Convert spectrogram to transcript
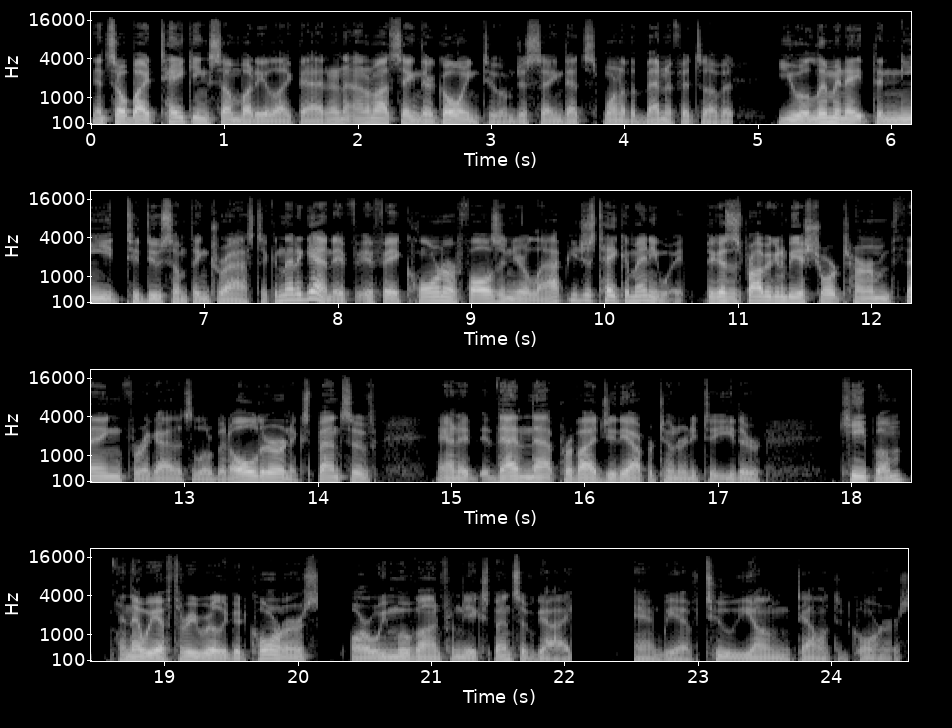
And so by taking somebody like that, and I'm not saying they're going to, I'm just saying that's one of the benefits of it you eliminate the need to do something drastic. And then again, if, if a corner falls in your lap, you just take him anyway, because it's probably going to be a short term thing for a guy that's a little bit older and expensive. And it, then that provides you the opportunity to either keep him, and then we have three really good corners, or we move on from the expensive guy and we have two young, talented corners.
